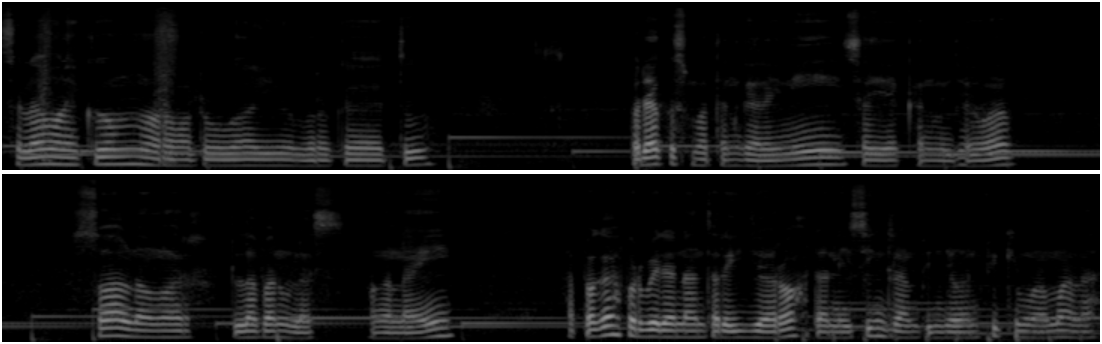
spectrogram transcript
Assalamualaikum warahmatullahi wabarakatuh. Pada kesempatan kali ini saya akan menjawab soal nomor 18 mengenai apakah perbedaan antara ijaroh dan leasing dalam tinjauan fikih muamalah.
